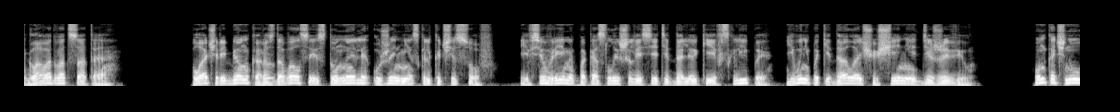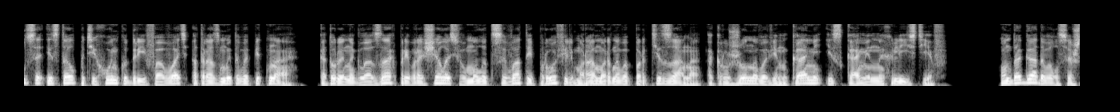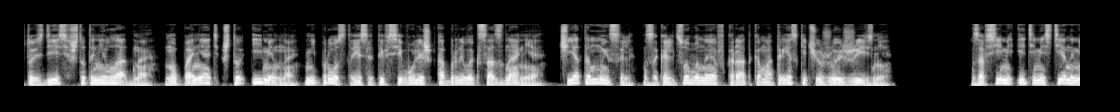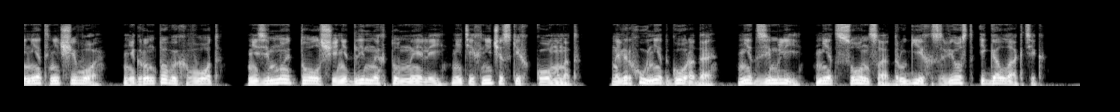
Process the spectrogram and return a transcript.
Глава 20. Плач ребенка раздавался из туннеля уже несколько часов, и все время, пока слышались эти далекие всхлипы, его не покидало ощущение дежавю. Он качнулся и стал потихоньку дрейфовать от размытого пятна, которое на глазах превращалось в молодцеватый профиль мраморного партизана, окруженного венками из каменных листьев. Он догадывался, что здесь что-то неладно, но понять, что именно, непросто, если ты всего лишь обрывок сознания, чья-то мысль, закольцованная в кратком отрезке чужой жизни. За всеми этими стенами нет ничего, ни грунтовых вод, ни земной толщи, ни длинных туннелей, ни технических комнат. Наверху нет города, нет земли, нет солнца, других звезд и галактик.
